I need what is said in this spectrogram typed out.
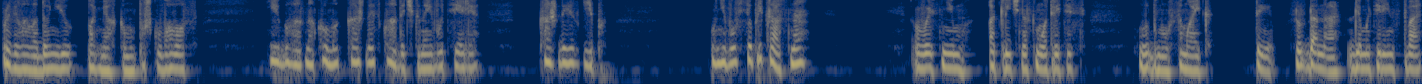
провела ладонью по мягкому пушку волос. Ей была знакома каждая складочка на его теле, каждый изгиб. «У него все прекрасно». «Вы с ним отлично смотритесь», — улыбнулся Майк. «Ты создана для материнства».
